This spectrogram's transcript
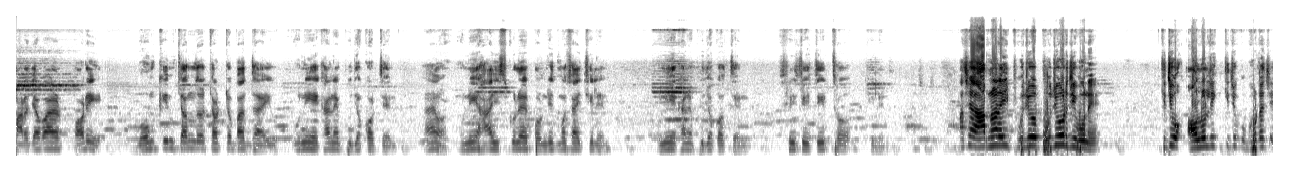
মারা যাওয়ার পরে বঙ্কিমচন্দ্র চট্টোপাধ্যায় উনি এখানে পুজো করতেন হ্যাঁ উনি হাই স্কুলের পণ্ডিত মশাই ছিলেন উনি এখানে পুজো করতেন শ্রী তীর্থ ছিলেন। আচ্ছা আপনার এই পুজো পুজোর জীবনে কিছু অলৌকিক কিছু ঘটেছে?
